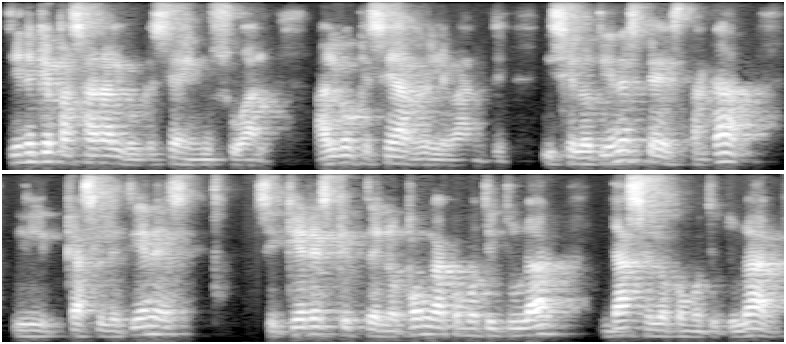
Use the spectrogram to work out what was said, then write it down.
Tiene que pasar algo que sea inusual, algo que sea relevante. Y se lo tienes que destacar y casi le tienes, si quieres que te lo ponga como titular, dáselo como titular.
